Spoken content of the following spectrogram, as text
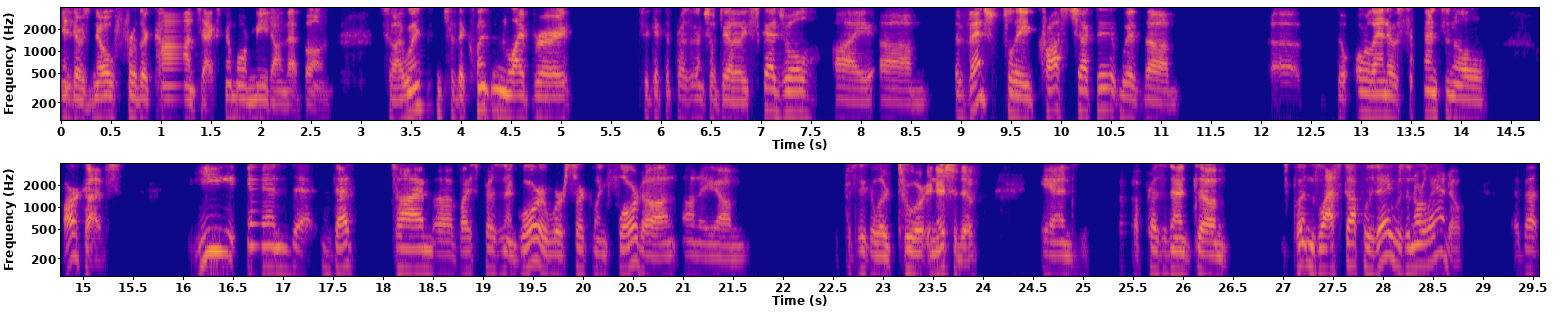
and there was no further context, no more meat on that bone. So I went to the Clinton Library to get the presidential daily schedule. I um, eventually cross-checked it with um, uh, the Orlando Sentinel archives. He and at that time, uh, Vice President Gore were circling Florida on on a um, particular tour initiative, and President um, Clinton's last stop of the day was in Orlando. About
